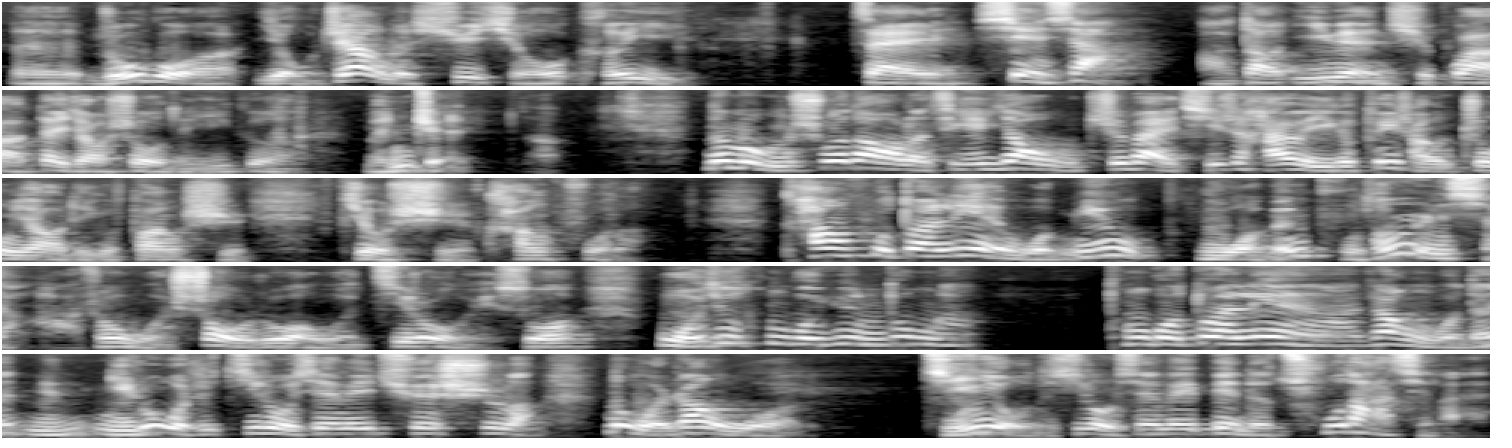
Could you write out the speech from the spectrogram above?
呃，如果有这样的需求，可以在线下啊到医院去挂戴教授的一个门诊啊。那么我们说到了这些药物之外，其实还有一个非常重要的一个方式，就是康复了。康复锻炼，我们因为我们普通人想啊，说我瘦弱，我肌肉萎缩，我就通过运动啊，通过锻炼啊，让我的你你如果是肌肉纤维缺失了，那我让我仅有的肌肉纤维变得粗大起来，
